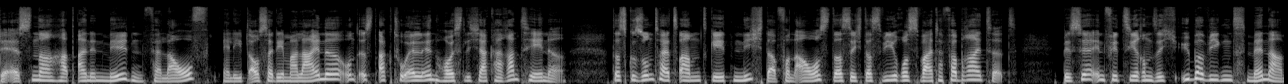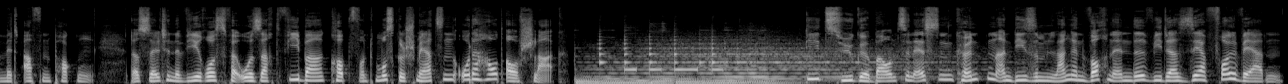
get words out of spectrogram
Der Essener hat einen milden Verlauf, er lebt außerdem alleine und ist aktuell in häuslicher Quarantäne. Das Gesundheitsamt geht nicht davon aus, dass sich das Virus weiter verbreitet. Bisher infizieren sich überwiegend Männer mit Affenpocken. Das seltene Virus verursacht Fieber, Kopf- und Muskelschmerzen oder Hautausschlag. Die Züge bei uns in Essen könnten an diesem langen Wochenende wieder sehr voll werden.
